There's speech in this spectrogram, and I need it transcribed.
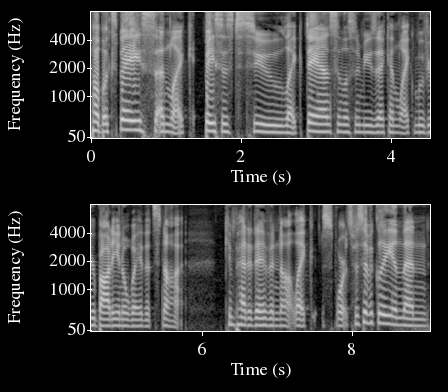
public space and like spaces to like dance and listen to music and like move your body in a way that's not competitive and not like sports specifically and then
